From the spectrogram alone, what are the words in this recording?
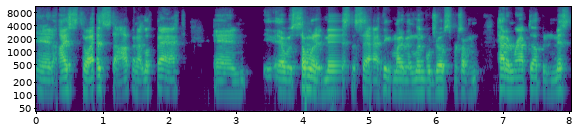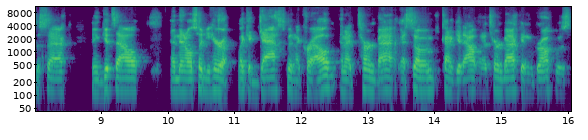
and I so I stop and I look back, and it was someone had missed the sack. I think it might have been Linval Joseph or something had him wrapped up and missed the sack. And gets out, and then all of a sudden you hear a, like a gasp in the crowd. And I turn back. I saw him kind of get out, and I turned back, and Gronk was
